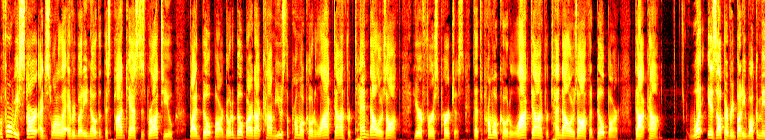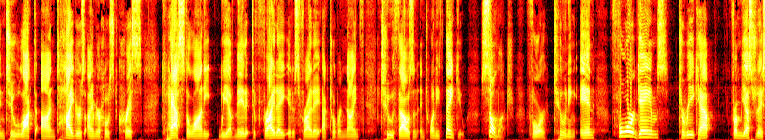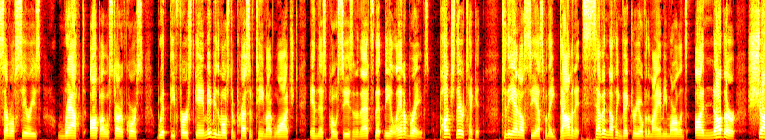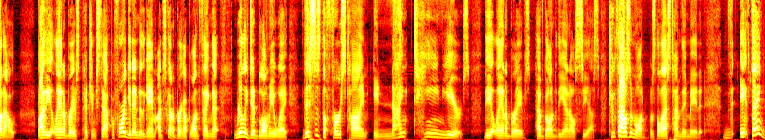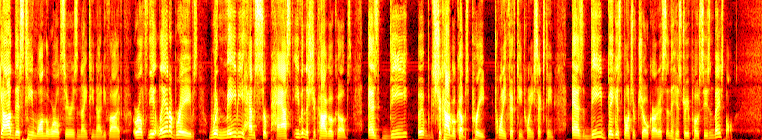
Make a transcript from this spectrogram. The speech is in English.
Before we start, I just want to let everybody know that this podcast is brought to you by Built Bar. Go to builtbar.com, use the promo code Locked On for $10 off your first purchase. That's promo code Locked On for $10 off at builtbar.com. What is up, everybody? Welcome into Locked On Tigers. I'm your host, Chris Castellani. We have made it to Friday. It is Friday, October 9th, 2020. Thank you so much for tuning in. Four games to recap from yesterday, several series wrapped up. I will start, of course, with the first game, maybe the most impressive team I've watched in this postseason, and that's that the Atlanta Braves punched their ticket to the NLCS with a dominant 7 0 victory over the Miami Marlins. Another shutout by the Atlanta Braves pitching staff. Before I get into the game, I just got to bring up one thing that really did blow me away. This is the first time in 19 years the Atlanta Braves have gone to the NLCS. 2001 was the last time they made it. it. Thank God this team won the World Series in 1995, or else the Atlanta Braves would maybe have surpassed even the Chicago Cubs as the uh, Chicago Cubs pre 2015 2016 as the biggest bunch of choke artists in the history of postseason baseball.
